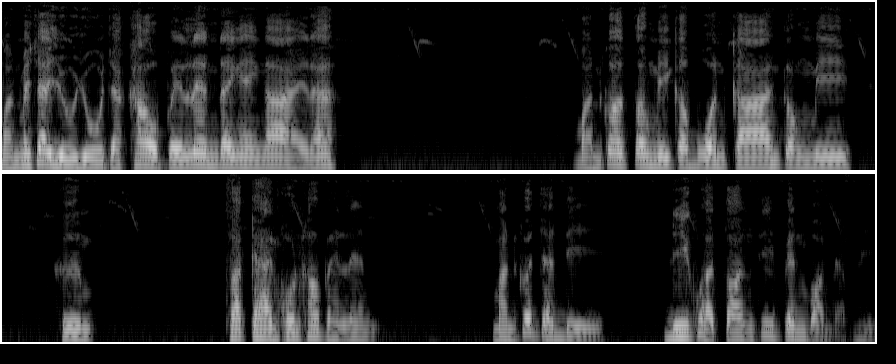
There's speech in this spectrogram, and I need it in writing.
มันไม่ใช่อยู่ๆจะเข้าไปเล่นได้ง่าย ๆ นะ มันก็ต้องมีกระบวนการต้องมีคือสแกนคนเข้าไปเล่น มันก็จะดี ดีกว่าตอนที่เป็นบ่อนแบบนี้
